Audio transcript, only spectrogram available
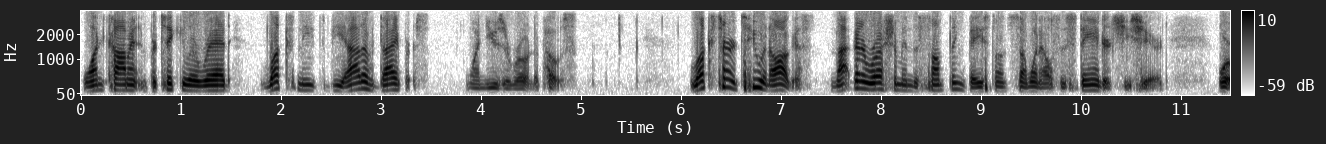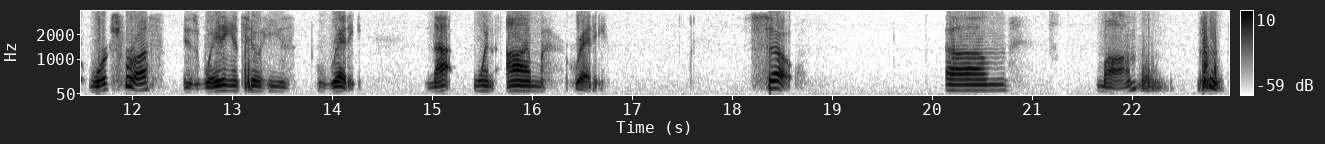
One comment in particular read, Lux needs to be out of diapers, one user wrote in a post. Lux turned two in August. Not going to rush him into something based on someone else's standards, she shared. What works for us is waiting until he's ready, not when I'm ready. So, um, mom,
